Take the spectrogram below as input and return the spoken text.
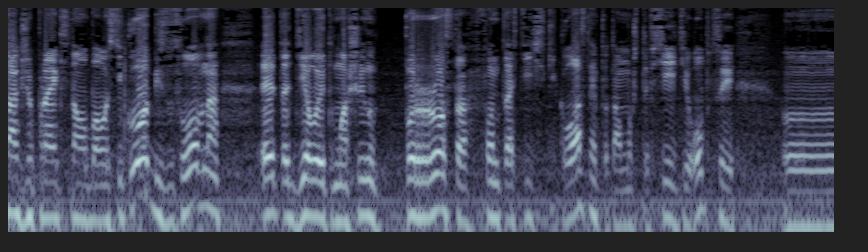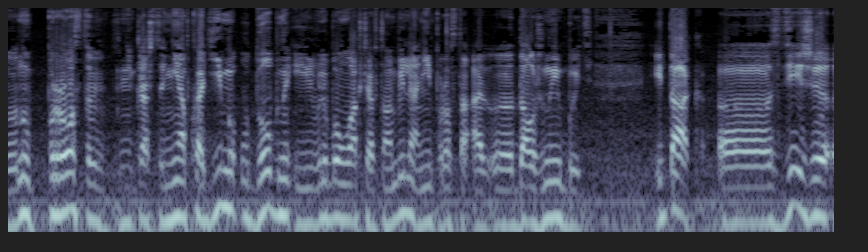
также проект на лобовое стекло. Безусловно, это делает машину просто фантастически классной, потому что все эти опции ну, просто, мне кажется, необходимы, удобны, и в любом luxury автомобиле они просто э, должны быть. Итак, э, здесь же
